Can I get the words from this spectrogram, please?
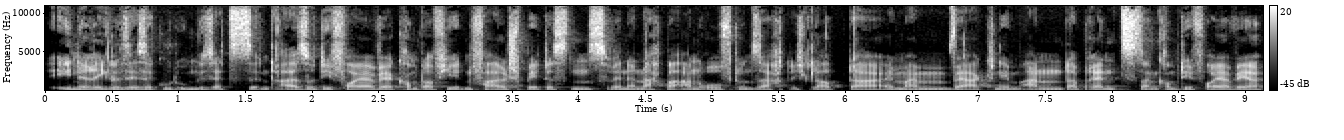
in der Regel sehr, sehr gut umgesetzt sind. Also die Feuerwehr kommt auf jeden Fall spätestens, wenn der Nachbar anruft und sagt, ich glaube, da in meinem Werk nebenan, da brennt's, dann kommt die Feuerwehr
